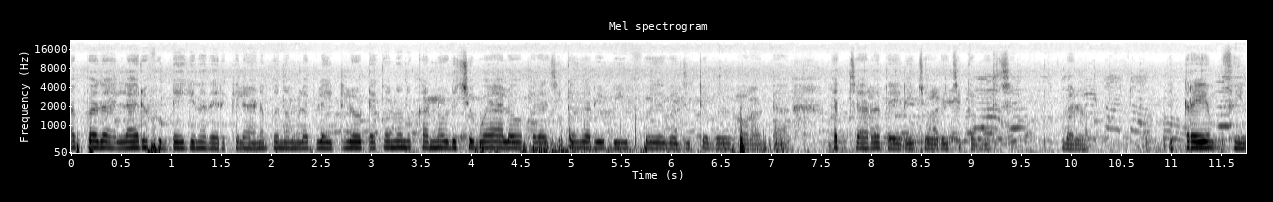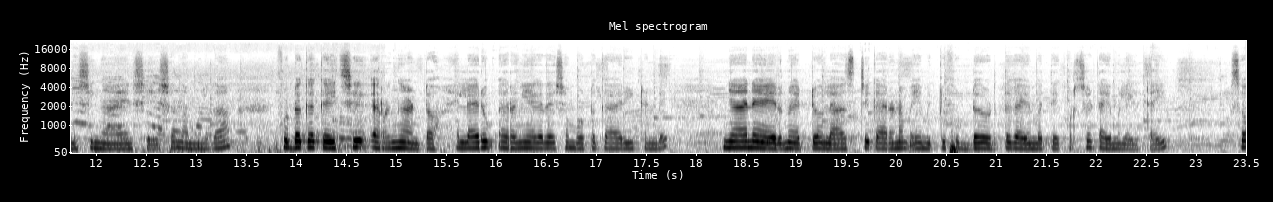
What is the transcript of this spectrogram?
അപ്പോൾ അത് എല്ലാവരും ഫുഡ് കഴിക്കുന്ന തിരക്കിലാണ്. ഇപ്പോൾ നമ്മൾ പ്ലേറ്റിലോട്ടേക്ക് ഒന്ന് കണ്ണോടിച്ച് പോയാലോ? അപ്പോൾ chicken curry beef vegetable parotta അച്ചാർ തൈര് ചോറ് ചിക്കൻ പൊരിച്ച് വെള്ളം. ഇത്രയും ഫിനിഷിങ് ആയതിന് ശേഷം നമ്മളിതാ ഫുഡൊക്കെ കഴിച്ച് ഇറങ്ങുകയാണ് കേട്ടോ എല്ലാവരും ഇറങ്ങി ഏകദേശം ബോട്ട് കയറിയിട്ടുണ്ട്. ഞാനായിരുന്നു ഏറ്റവും ലാസ്റ്റ് കാരണം എനിക്ക് ഫുഡ് കൊടുത്ത് കഴിയുമ്പോഴത്തേക്ക് കുറച്ച് ടൈം ലേറ്റായി സോ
